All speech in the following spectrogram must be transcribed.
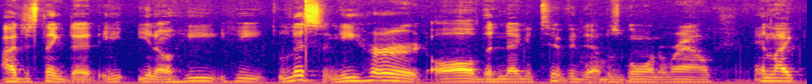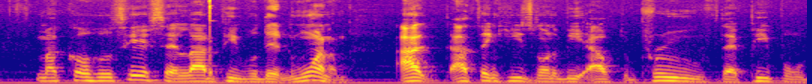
I just think that he, you know he he listened. He heard all the negativity that was going around, and like my co-host here said, a lot of people didn't want him. I, I think he's going to be out to prove that people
